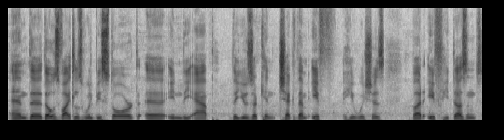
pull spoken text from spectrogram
And uh, those vitals will be stored uh, in the app. The user can check them if he wishes. But if he doesn't,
